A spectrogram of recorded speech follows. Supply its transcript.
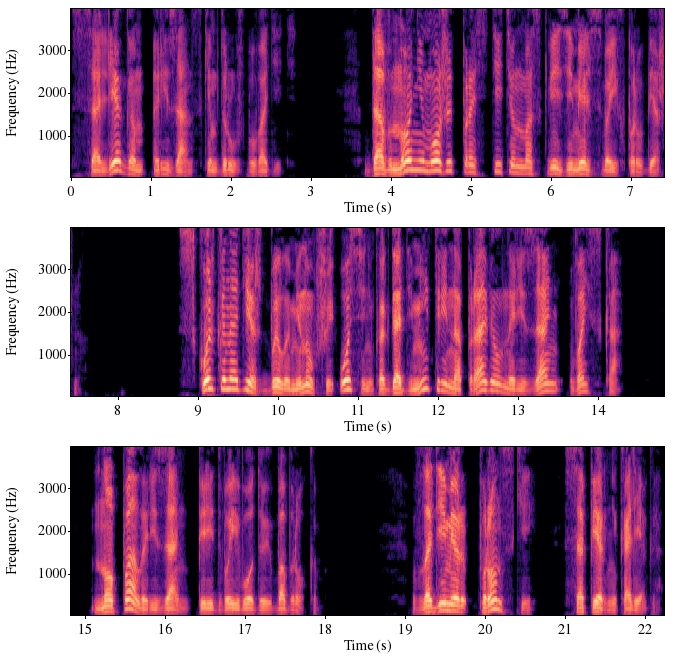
с Олегом Рязанским дружбу водить. Давно не может простить он Москве земель своих порубежных. Сколько надежд было минувшей осень, когда Дмитрий направил на Рязань войска. Но пала Рязань перед воеводою Боброком. Владимир Пронский, соперник Олега,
